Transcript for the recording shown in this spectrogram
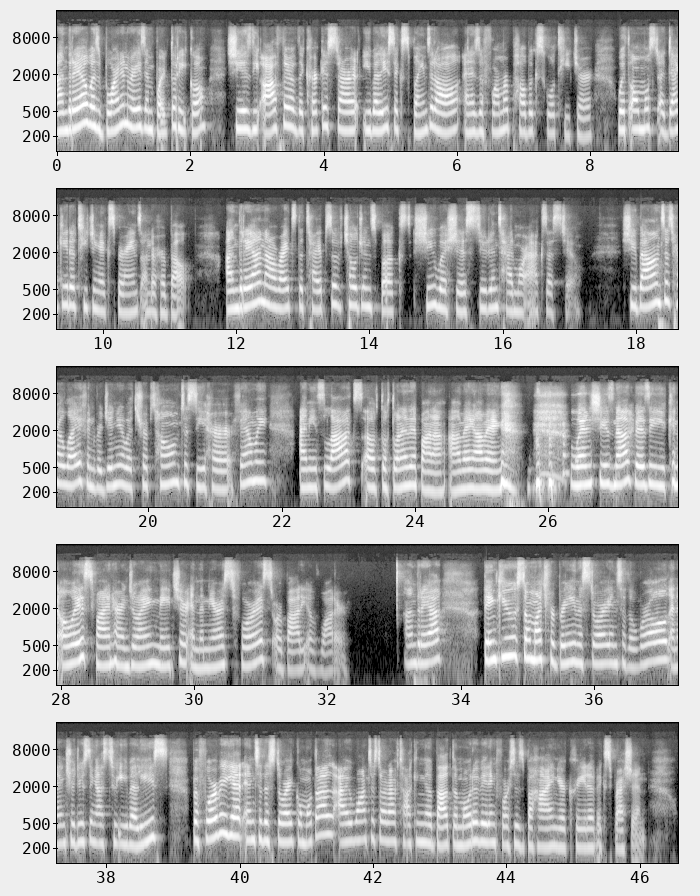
Andrea was born and raised in Puerto Rico. She is the author of the Kirkus Star Iveliz Explains It All and is a former public school teacher with almost a decade of teaching experience under her belt. Andrea now writes the types of children's books she wishes students had more access to. She balances her life in Virginia with trips home to see her family and eats lots of tostones de pana. Amen, amen. when she's not busy, you can always find her enjoying nature in the nearest forest or body of water. Andrea, thank you so much for bringing the story into the world and introducing us to Iveliz. Before we get into the story como tal, I want to start off talking about the motivating forces behind your creative expression.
